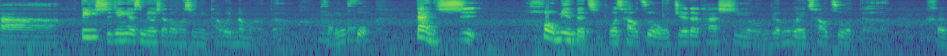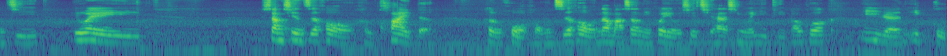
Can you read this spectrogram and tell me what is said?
他第一时间应该是没有想到王心凌他会那么的红火，但是后面的几波操作，我觉得他是有人为操作的痕迹，因为上线之后很快的很火红之后，那马上你会有一些其他的新闻议题，包括一人一股，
